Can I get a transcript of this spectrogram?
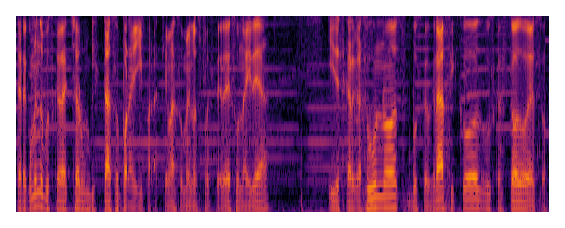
Te recomiendo buscar echar un vistazo por ahí para que más o menos pues te des una idea. Y descargas unos, buscas gráficos, buscas todo eso.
